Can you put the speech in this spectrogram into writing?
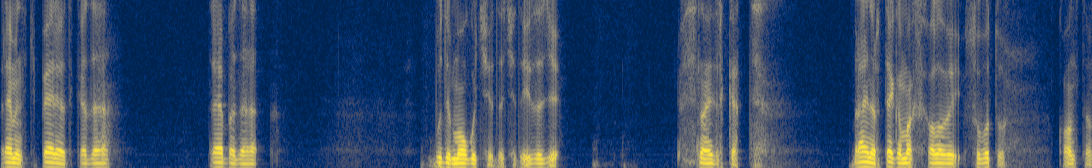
vremenski period kada treba da bude moguće da će da izađe Snyder Cut. Brian Ortega, Max Holloway, subotu, konta,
